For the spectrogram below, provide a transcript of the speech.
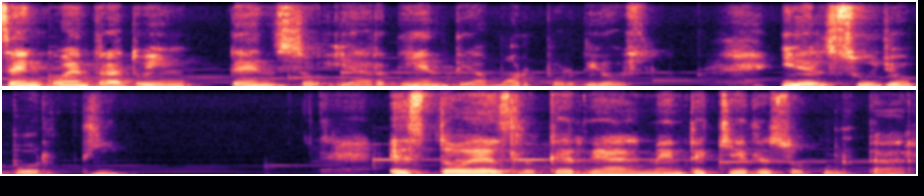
se encuentra tu intenso y ardiente amor por Dios y el suyo por ti. Esto es lo que realmente quieres ocultar.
